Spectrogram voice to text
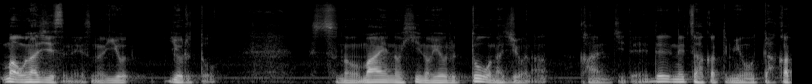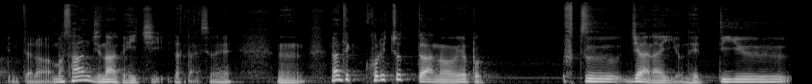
まあ、同じですね。その夜と。その前の日の夜と同じような感じで。で熱測ってみようって測ってみたら、まあ、37.1だったんですよね、うん、なんでこれちょっとあのやっぱ普通じゃないよねっていう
